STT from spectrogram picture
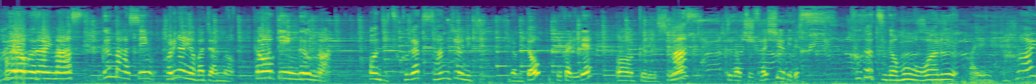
はようございます。群馬発信懲りないおばちゃんのトーキン群馬。本日9月30日ひろみとゆかりでお送りします。9月最終日です。9月がもう終わる。はい。はい。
